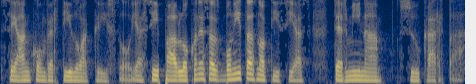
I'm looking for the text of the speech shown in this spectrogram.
se han convertido a Cristo. Y así Pablo, con esas bonitas noticias, termina su carta.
